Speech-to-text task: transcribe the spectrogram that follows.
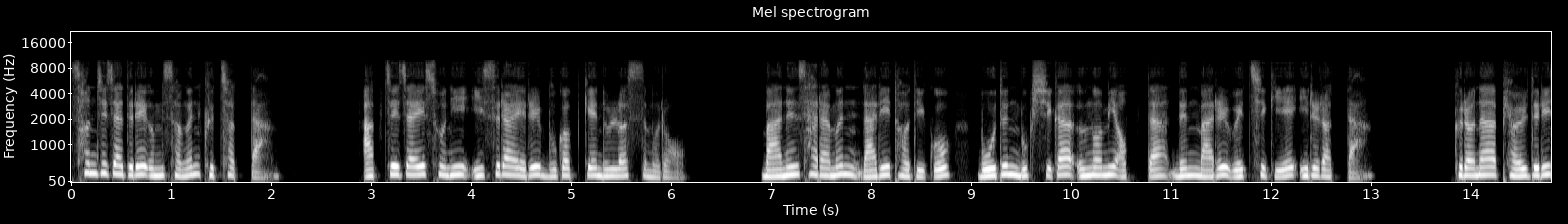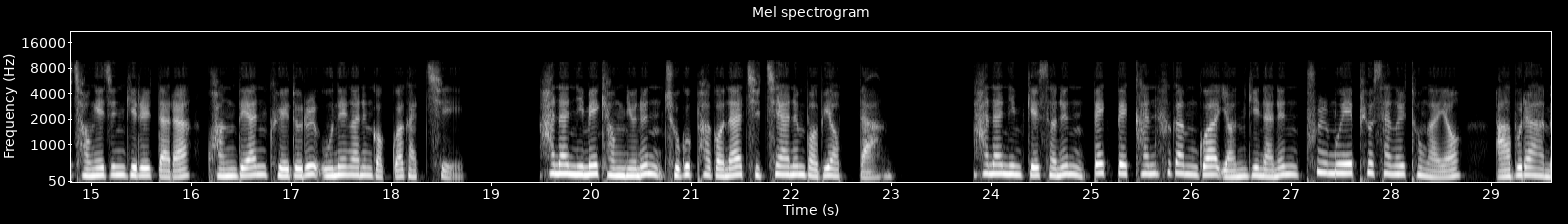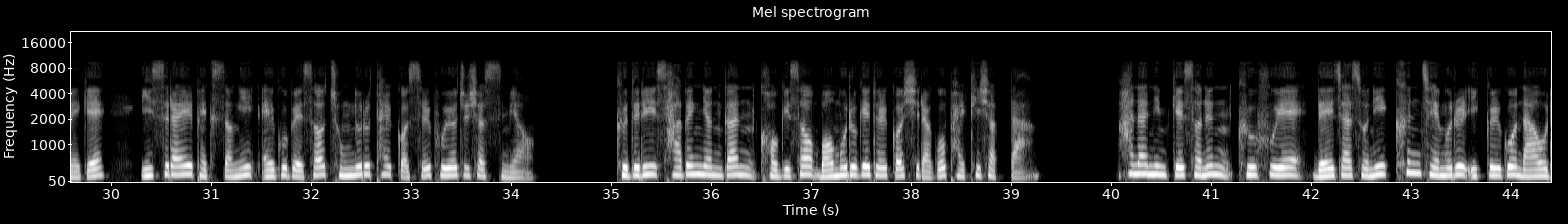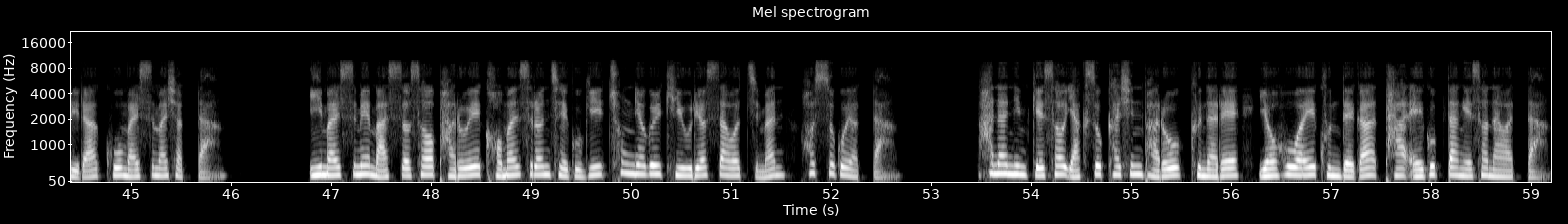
선지자들의 음성은 그쳤다. 압제자의 손이 이스라엘을 무겁게 눌렀으므로 많은 사람은 날이 더디고 모든 묵시가 응엄이 없다는 말을 외치기에 이르렀다. 그러나 별들이 정해진 길을 따라 광대한 궤도를 운행하는 것과 같이 하나님의 경륜은 조급하거나 지체하는 법이 없다. 하나님께서는 빽빽한 흑암과 연기나는 풀무의 표상을 통하여 아브라함에게 이스라엘 백성이 애굽에서 종노릇할 것을 보여주셨으며 그들이 400년간 거기서 머무르게 될 것이라고 밝히셨다. 하나님께서는 그 후에 내 자손이 큰 재물을 이끌고 나오리라 고 말씀하셨다. 이 말씀에 맞서서 바로의 거만스런 제국이 총력을 기울여 싸웠지만 헛수고였다. 하나님께서 약속하신 바로 그날에 여호와의 군대가 다 애굽 땅에서 나왔다.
